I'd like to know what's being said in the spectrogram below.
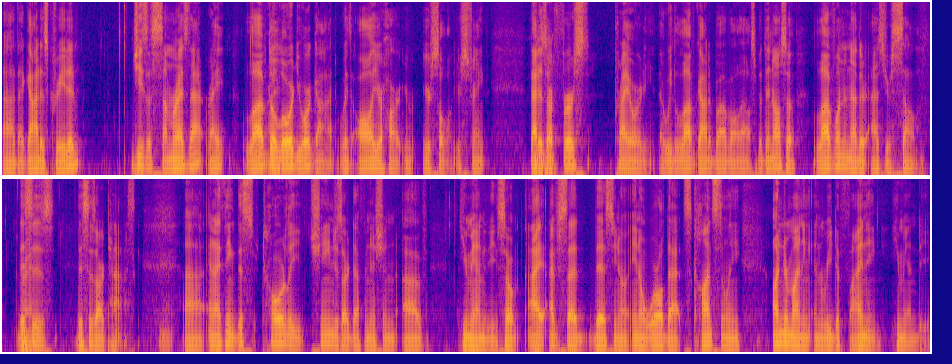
uh, that God has created. Jesus summarized that, right? Love right. the Lord your God with all your heart, your, your soul, your strength. That mm-hmm. is our first priority that we love God above all else, but then also love one another as yourself. This right. is this is our task, yeah. uh, and I think this totally changes our definition of humanity. So I, I've said this, you know, in a world that's constantly undermining and redefining humanity,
